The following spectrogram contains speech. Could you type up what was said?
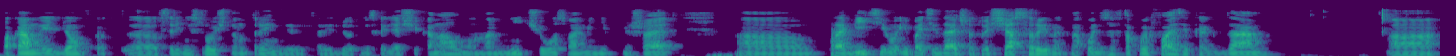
пока мы идем в, э, в среднесрочном тренде, это идет нисходящий канал, но нам ничего с вами не помешает а, пробить его и пойти дальше. То есть сейчас рынок находится в такой фазе, когда а,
